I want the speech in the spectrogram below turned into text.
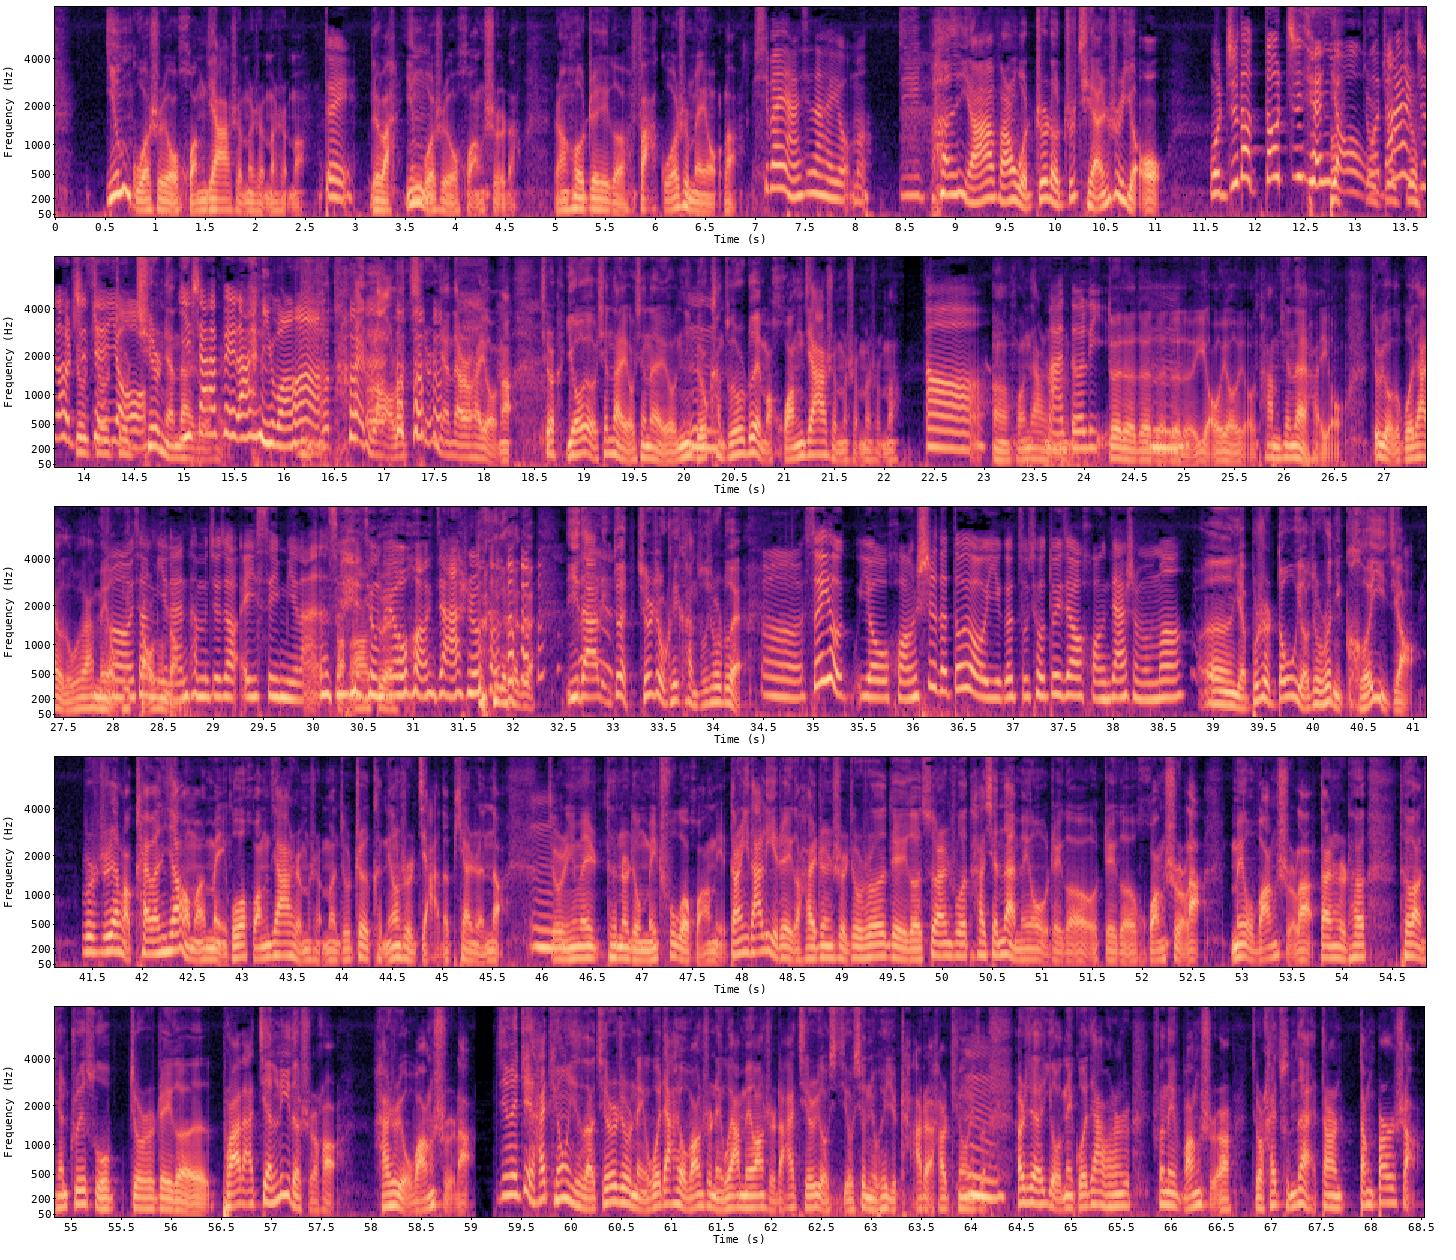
英国是有皇家什么什么什么，对，对吧？英嗯国是有皇室的，然后这个法国是没有了。西班牙现在还有吗？西班牙，反正我知道之前是有，我知道，都之前有，我当然知道之前有。七十年代伊莎贝拉女王啊你啊，说太老了，七十年代时候还有呢，其实有有，现在有，现在有。你比如嗯看足球队嘛，皇家什么什么什么，哦，嗯，皇家什么。马德里，对对对对对对，有有有，他们现在还有，就是有的国家有的国家没有。像米兰，他们就叫 AC 米兰，所以就没有皇家，是吗？对对对，意大利对，其实就是可以看足球队，嗯，所以有有皇室的都有一个足球队叫皇家什么吗？嗯，也不是都有，就是说你可以叫。不是之前老开玩笑吗？美国皇家什么什么，就这肯定是假的、骗人的，嗯，就是因为他那儿就没出过皇帝。但是意大利这个还真是，就是说这个虽然说他现在没有这个这个皇室了，没有王室了，但是他他往前追溯，就是这个普拉达建立的时候还是有王室的。因为这还挺有意思的，其实就是哪个国家还有王室，哪个国家没王室，大家其实有有兴趣可以去查查，还是挺有意思。嗯而且有那国家好像是说那王室就是还存在，但是当班儿上。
